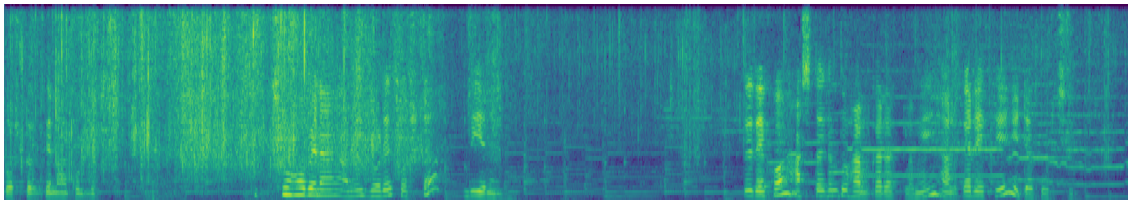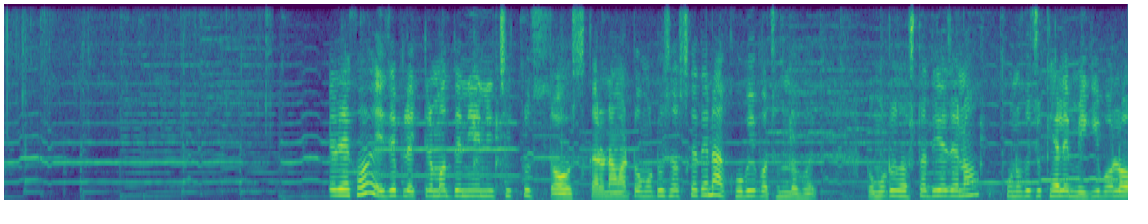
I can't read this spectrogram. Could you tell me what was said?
সসটা দিতে না করল। কিচ্ছু হবে না, আমি ঘরে সসটা দিয়ে নেব। তো দেখো আস্তে কিন্তু হালকা রাখলাম, এই হালকা রেখে এটা করছি। দেখো, এই যে প্লেটটার মধ্যে নিয়ে নিচ্ছি একটু সস কারণ আমার টমেটো সস খেতে না খুবই পছন্দ হয়। টমেটো সসটা দিয়ে যেন কোনো কিছু খেলে, ম্যাগি বলো,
